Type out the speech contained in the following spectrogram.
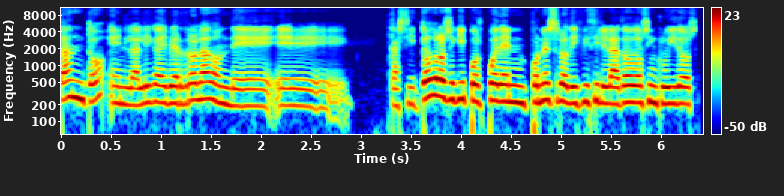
tanto en la Liga Iberdrola, donde eh, casi todos los equipos pueden ponérselo difícil a todos, incluidos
